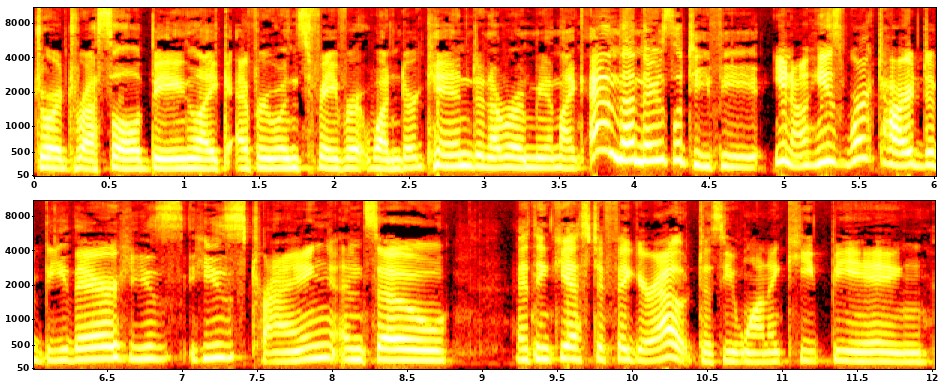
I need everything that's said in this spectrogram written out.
George Russell being like everyone's favorite wonderkind and everyone being like, and then there's Latifi. You know, he's worked hard to be there. He's he's trying. And so I think he has to figure out does he want to keep being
